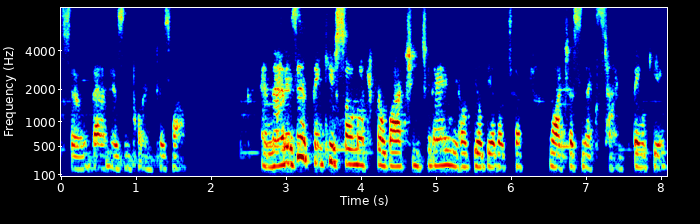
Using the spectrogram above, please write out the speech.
So that is important as well. And that is it. Thank you so much for watching today. We hope you'll be able to watch us next time. Thank you.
